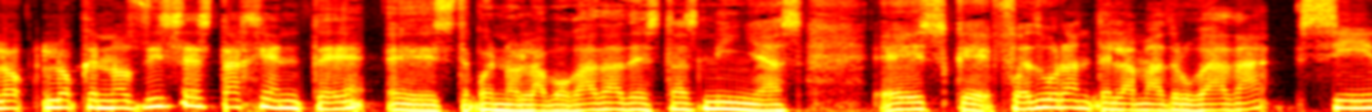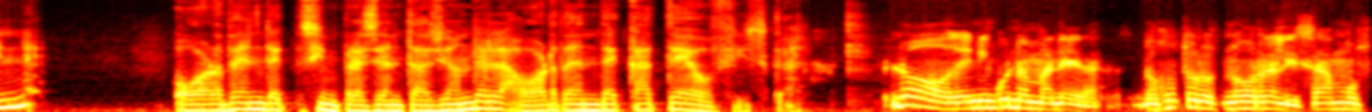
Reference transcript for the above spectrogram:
lo, lo, que nos dice esta gente, este, bueno, la abogada de estas niñas, es que fue durante la madrugada sin orden de, sin presentación de la orden de cateo fiscal. No, de ninguna manera. Nosotros no realizamos,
